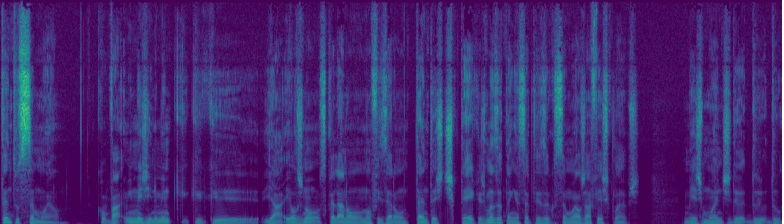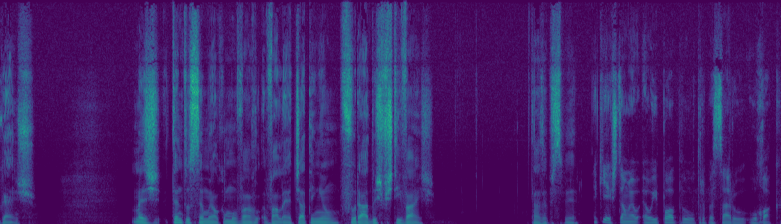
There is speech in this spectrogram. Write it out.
tanto o Samuel, vá, imagina mesmo que, que, que yeah, eles não, se calhar não, não fizeram tantas discotecas, mas eu tenho a certeza que o Samuel já fez clubes, mesmo antes de, do, do gancho. Mas tanto o Samuel como o Valete já tinham furado os festivais. Estás a perceber? Aqui a questão é, é o hip hop ultrapassar o, o rock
